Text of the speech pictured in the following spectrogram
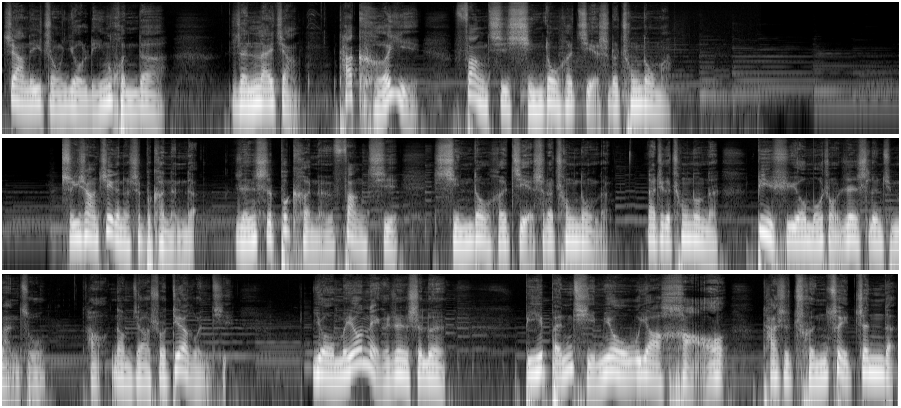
这样的一种有灵魂的人来讲，他可以放弃行动和解释的冲动吗？实际上，这个呢是不可能的，人是不可能放弃。行动和解释的冲动的，那这个冲动呢，必须由某种认识论去满足。好，那我们就要说第二个问题：有没有哪个认识论比本体谬误要好？它是纯粹真的，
